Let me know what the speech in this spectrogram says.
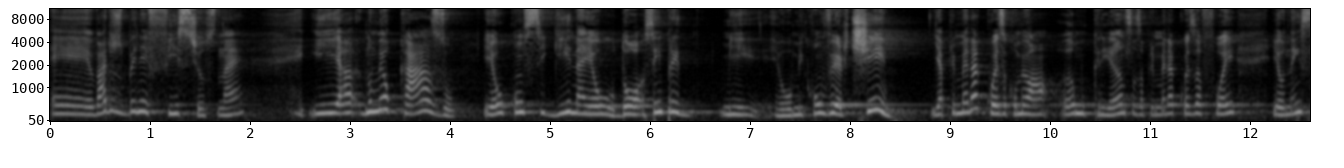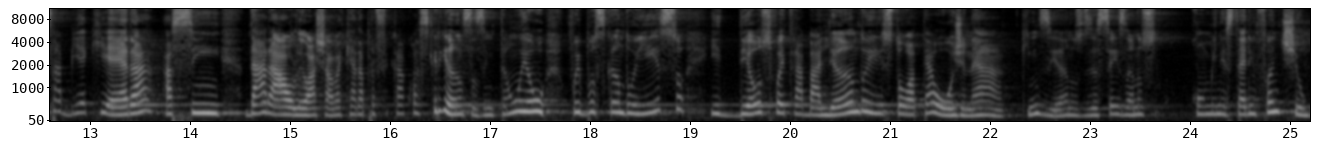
é, vários benefícios, né? E a, no meu caso, eu consegui, né? Eu dou, sempre me, eu me converti e a primeira coisa, como eu amo crianças, a primeira coisa foi eu nem sabia que era assim dar aula. Eu achava que era para ficar com as crianças. Então eu fui buscando isso e Deus foi trabalhando e estou até hoje, né, há 15 anos, 16 anos com o ministério infantil.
